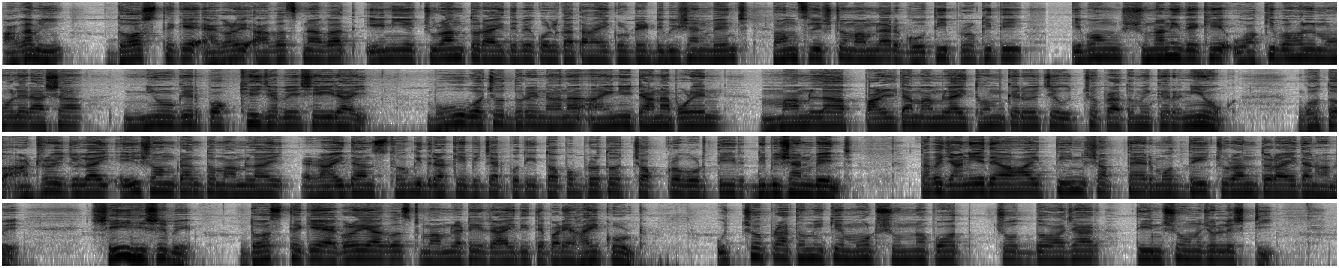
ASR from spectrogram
আগামী দশ থেকে এগারোই আগস্ট নাগাদ এ নিয়ে চূড়ান্ত রায় দেবে কলকাতা হাইকোর্টের ডিভিশন বেঞ্চ। সংশ্লিষ্ট মামলার গতি, প্রকৃতি এবং শুনানি দেখে ওয়াকিবহল মহলের আশা নিয়োগের পক্ষেই যাবে সেই রায়। বহু বছর ধরে নানা আইনি টানা পড়েন, মামলা, পাল্টা মামলায় থমকে রয়েছে উচ্চ প্রাথমিকের নিয়োগ। গত আঠেরোই জুলাই এই সংক্রান্ত মামলায় রায়দান স্থগিত রাখে বিচারপতি তপব্রত চক্রবর্তীর ডিভিশন বেঞ্চ। তবে জানিয়ে দেওয়া হয়, তিন সপ্তাহের মধ্যেই চূড়ান্ত রায়দান হবে। সেই হিসেবে দশ থেকে এগারোই আগস্ট মামলাটির রায় দিতে পারে হাইকোর্ট। উচ্চ প্রাথমিকে মোট শূন্য পদ, চোদ্দ হাজার তিনশো উনচল্লিশটি।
